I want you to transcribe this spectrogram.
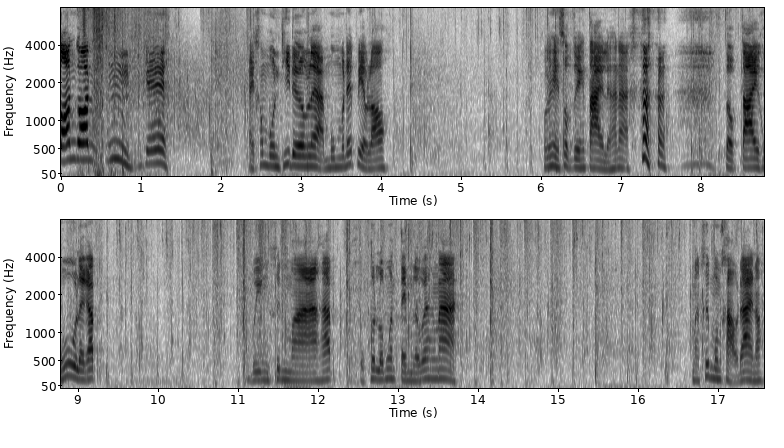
นอนก่อน อืมโอเค ไอ้ข้างบนที่เดิมเลยอะมุมมันได้เปรียบเรา ผมเห็นศพตัวเองตายเลยฮะน่ะศพตายคู่เลยครับ วิ่งขึ้นมาครับโอ้เพื่อนล้มกันเต็มเลยเว้ยข้างหน้า มันขึ้นบนเขาได้เนาะ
